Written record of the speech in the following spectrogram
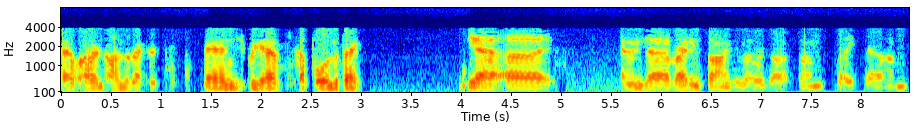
that aren't on the record, and we have a couple in the bank. yeah, uh, and uh, writing songs is always awesome. Like, um,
